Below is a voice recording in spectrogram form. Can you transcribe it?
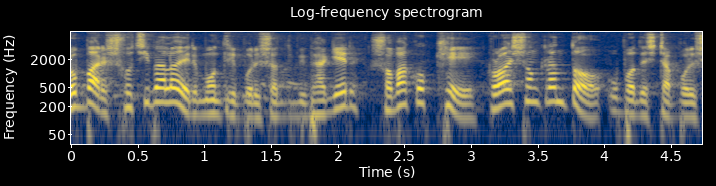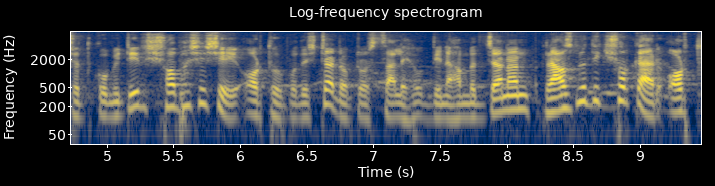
রোববার সচিবালয়ের মন্ত্রিপরিষদ বিভাগের সভাকক্ষে ক্রয় সংক্রান্ত উপদেষ্টা পরিষদ কমিটির সভা শেষে অর্থ উপদেষ্টা ডক্টর সালেহ উদ্দিন আহমেদ জানান রাজনৈতিক সরকার অর্থ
